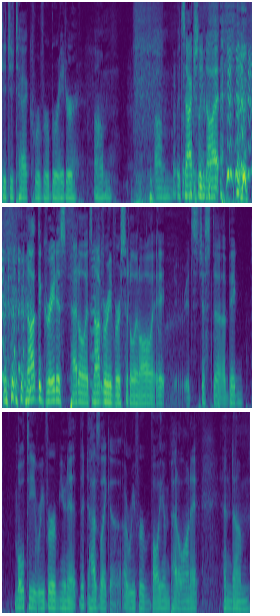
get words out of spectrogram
Digitech reverberator. Um, um, it's actually not not the greatest pedal. It's not very versatile at all. It it's just a big multi reverb unit that has like a, a reverb volume pedal on it. And um,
